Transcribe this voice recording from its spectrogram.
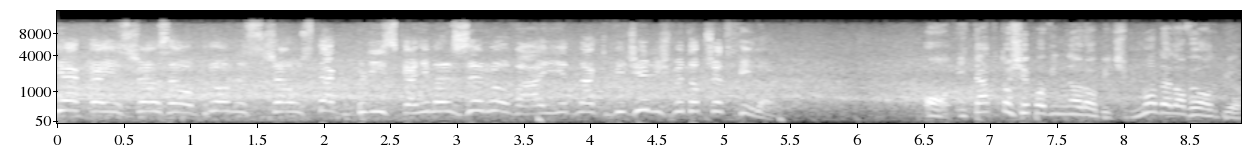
Jaka jest szansa obrony strzału z tak bliska, niemal zerowa, a jednak widzieliśmy to przed chwilą. O, i tak to się powinno robić. Modelowy odbiór.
